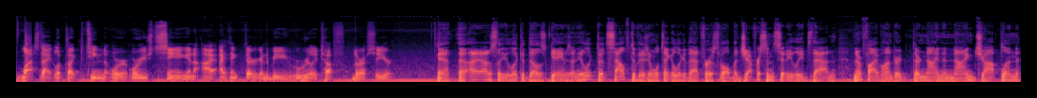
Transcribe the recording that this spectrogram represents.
last night looked like the team that we're, we're used to seeing. And I, I think they're going to be really tough the rest of the year. Yeah, uh, I honestly you look at those games and you look at South Division. We'll take a look at that first of all. But Jefferson City leads that, and they're 500. They're nine and nine. Joplin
